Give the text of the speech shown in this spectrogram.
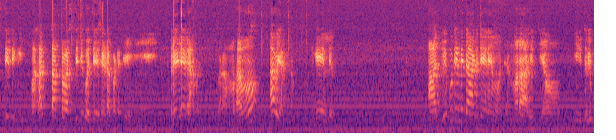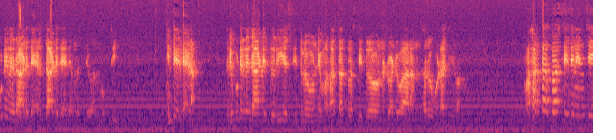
స్థితికి మహత్తత్వ స్థితికి వచ్చేసేటప్పటికి రెండే కనబడుతుంది బ్రహ్మము అవ్యక్తం ఇంకేం లేవు ఆ ద్విపుటిని దాటితేనేమో ఈ త్రిపుటిని దాటితే దాటితేనేమో జీవన్ముక్తి ఇంతే తేడా. త్రిపుటిని దాటి తురియ స్థితిలో ఉండి మహత్తత్వ స్థితిలో ఉన్నటువంటి వారందరూ కూడా జీవన్ముక్తులు మహత్తత్వ స్థితి నుంచి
